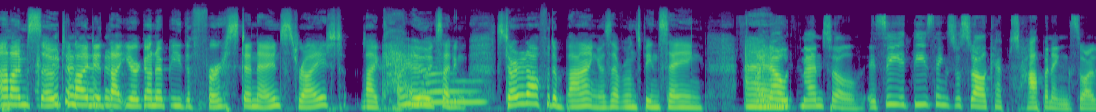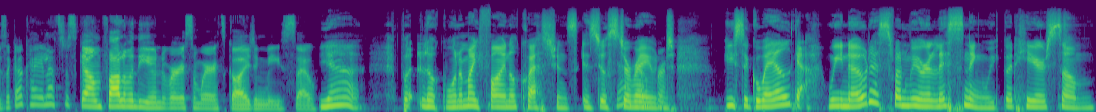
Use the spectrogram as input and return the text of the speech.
And I'm so delighted that you're going to be the first announced, right? Like, how exciting. Started off with a bang, as everyone's been saying. I know Um, it's mental. It, see, these things just all kept happening. So I was like, okay, let's just go. I'm following the universe and where it's guiding me. So Yeah. But look, one of my final questions is just Yeah, around it. piece of Gaeilge. We noticed when we were listening, we could hear some.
